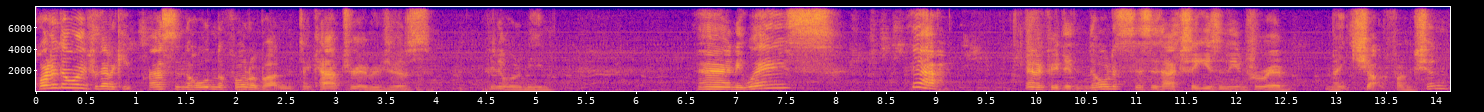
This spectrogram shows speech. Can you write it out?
quite annoying if you gotta keep pressing and holding the photo button to capture images, if you know what I mean. Anyways, yeah. And if you didn't notice, this is actually using the infrared night shot function.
